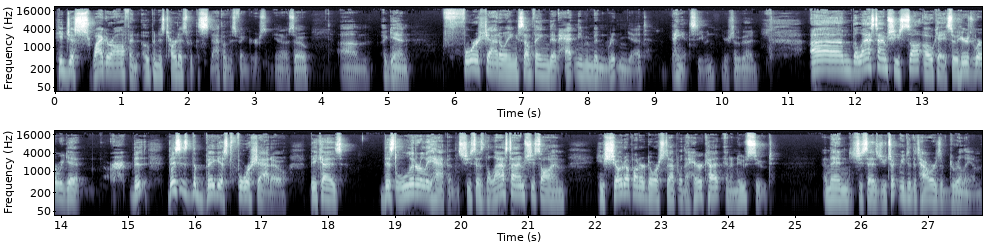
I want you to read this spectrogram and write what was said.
He'd just swagger off and open his TARDIS with the snap of his fingers. You know, so um, again, foreshadowing something that hadn't even been written yet. Dang it, Steven. You're so good. Um, the last time she saw, okay, so here's where we get this. This is the biggest foreshadow because this literally happens. She says the last time she saw him, he showed up on her doorstep with a haircut and a new suit. And then she says, "You took me to the towers of Darillium."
